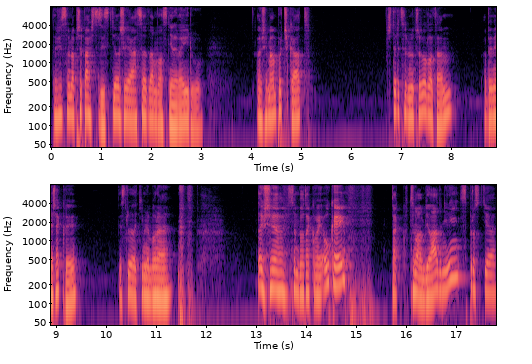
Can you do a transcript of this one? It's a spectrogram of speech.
Takže jsem na přepážce zjistil, že já se tam vlastně nevejdu. A že mám počkat 40 minut před odletem, aby mi řekli, jestli letím nebo ne. Takže jsem byl takový OK, tak co mám dělat? Nic, prostě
